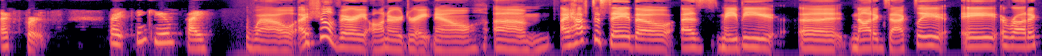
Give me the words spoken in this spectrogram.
experts. All right. Thank you. Bye. Wow, I feel very honored right now. Um, I have to say though, as maybe uh, not exactly a erotic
